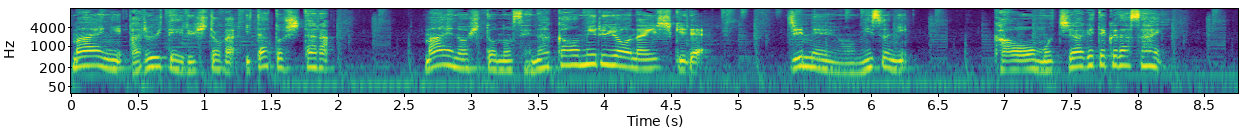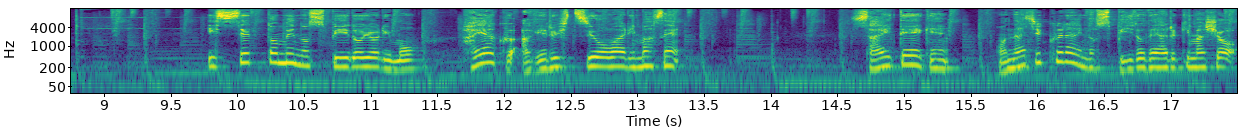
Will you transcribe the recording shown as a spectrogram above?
前に歩いている人がいたとしたら前の人の背中を見るような意識で地面を見ずに顔を持ち上げてください。1セット目のスピードよりも早く上げる必要はありません。最低限同じくらいのスピードで歩きましょう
